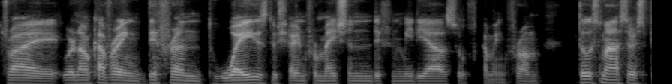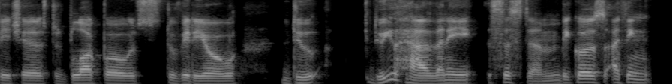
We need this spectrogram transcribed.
try we're now covering different ways to share information, different media. So coming from Toastmaster speeches to blog posts to video. Do do you have any system? Because I think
